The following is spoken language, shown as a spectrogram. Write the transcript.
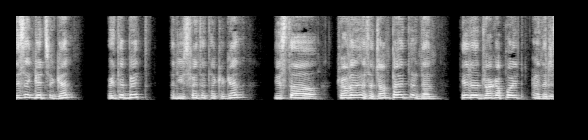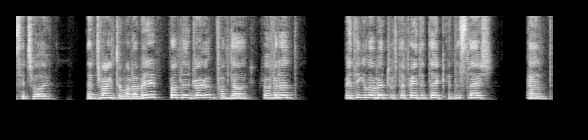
disengage again, wait a bit, then use Feint attack again, use the Travel as a jump pad, and then kill the Dragapult and the Decidueye. Then trying to run away from the dragon from the Revenant, waiting him a bit with the Feint attack and the slash. And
